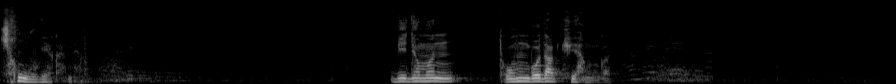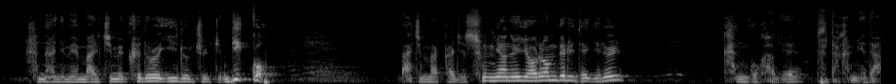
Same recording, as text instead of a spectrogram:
천국에 가면 믿음은 돈보다 귀한 것. 하나님의 말씀이 그대로 이루어질 줄 믿고 마지막까지 승리하는 여러분들이 되기를 간곡하게 부탁합니다.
